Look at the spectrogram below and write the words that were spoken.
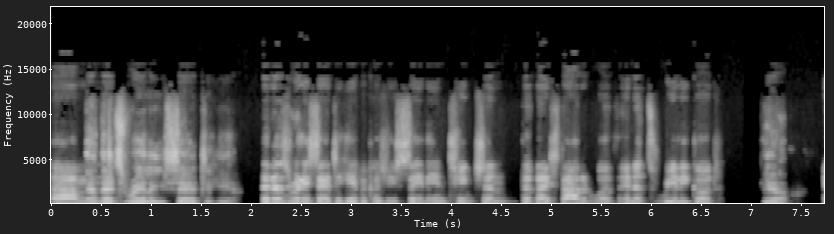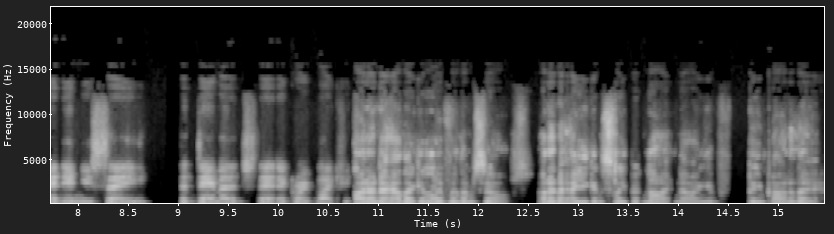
um, That, that's really sad to hear. it is really sad to hear because you see the intention that they started with, and it's really good, Yeah, and then you see the damage that a group like you. I don't know how they can live with themselves. I don't know how you can sleep at night knowing you've been part of that.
